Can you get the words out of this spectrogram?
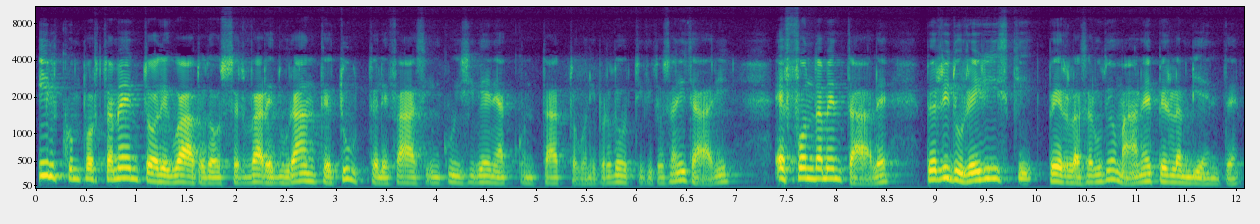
Il comportamento adeguato da osservare durante tutte le fasi in cui si viene a contatto con i prodotti fitosanitari è fondamentale per ridurre i rischi per la salute umana e per l'ambiente.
